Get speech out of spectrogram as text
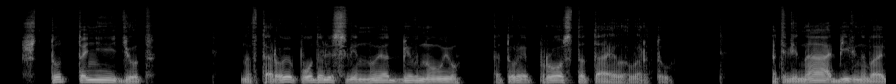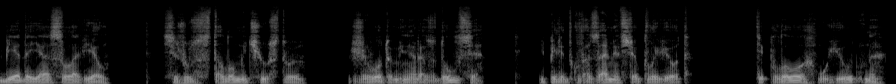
— Что-то не идет. На второе подали свиную отбивную, которая просто таяла во рту. От вина обильного обеда я осоловел. Сижу за столом и чувствую. Живот у меня раздулся, и перед глазами все плывет. Тепло, уютно.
